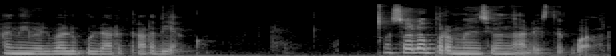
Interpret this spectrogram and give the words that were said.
A nivel valvular cardíaco. Solo por mencionar este cuadro.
